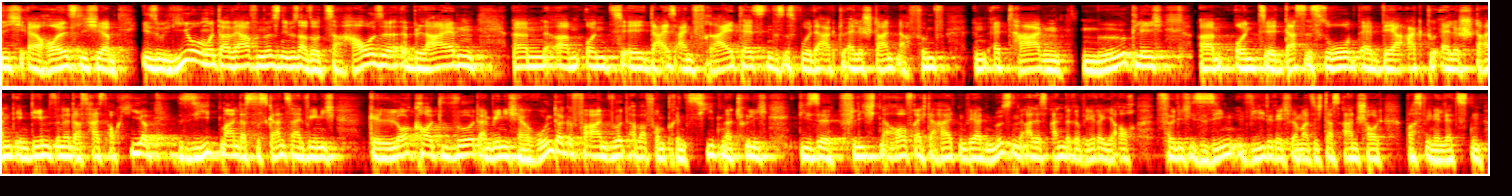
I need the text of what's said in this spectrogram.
sich äh, häusliche Isolierung unterwerfen müssen. Die müssen also zu Hause bleiben. Ähm, ähm, und äh, da ist ein Freitesten, das ist wohl der aktuelle Stand, nach fünf äh, Tagen möglich. Ähm, und äh, das ist so äh, der aktuelle Stand in dem Sinne. Das heißt, auch hier sieht man, dass das Ganze ein wenig gelockert wird, ein wenig heruntergefahren wird, aber vom Prinzip natürlich diese Pflichten aufrechterhalten werden müssen. Alles andere wäre ja auch völlig sinnwidrig, wenn man sich das anschaut, was wir in den letzten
